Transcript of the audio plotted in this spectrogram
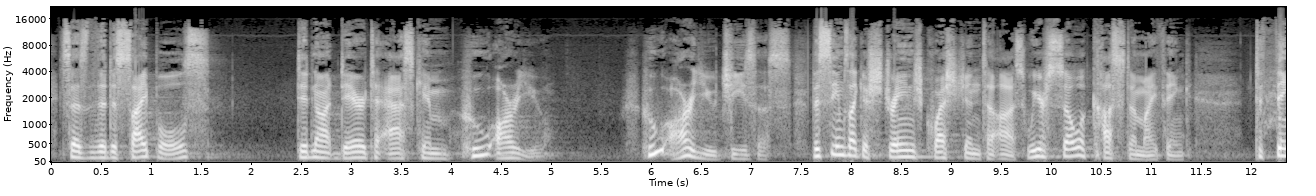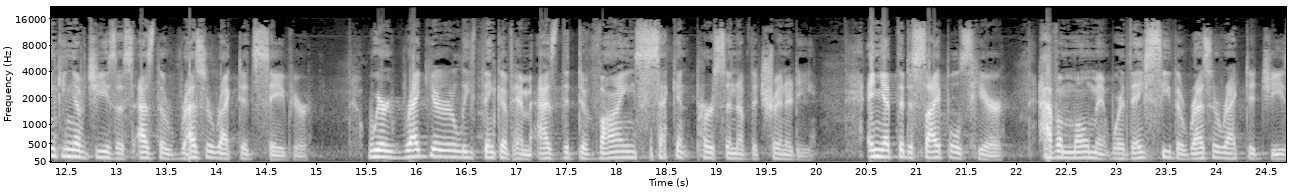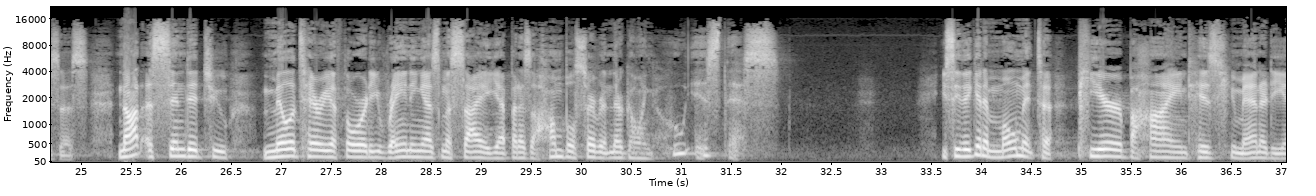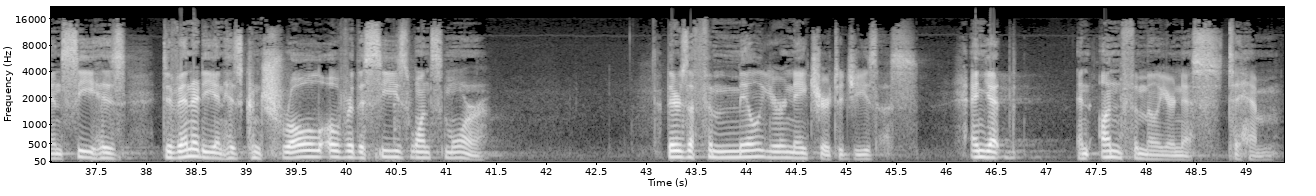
it says, The disciples did not dare to ask him, Who are you? Who are you, Jesus? This seems like a strange question to us. We are so accustomed, I think, to thinking of Jesus as the resurrected Savior. We regularly think of him as the divine second person of the Trinity. And yet the disciples here have a moment where they see the resurrected Jesus, not ascended to military authority, reigning as Messiah yet, but as a humble servant. And they're going, Who is this? You see, they get a moment to peer behind his humanity and see his divinity and his control over the seas once more. There's a familiar nature to Jesus, and yet an unfamiliarness to him.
